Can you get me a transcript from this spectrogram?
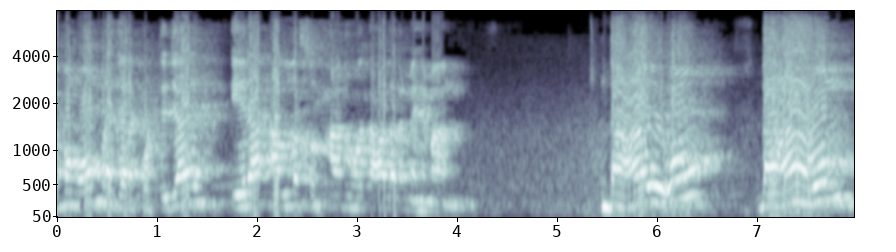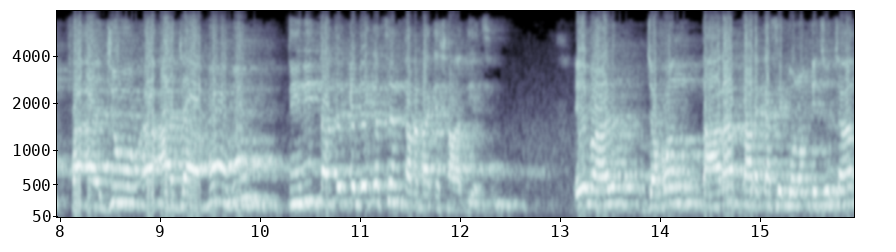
এবং ওমরা যারা করতে যায়, এরা আল্লাহ সুবহানাহু ওয়া তাআলার মেহমান। দাআউহু, দাআহুম ফাআজু আজাবুহু তিনি তাদেরকে ডেকেছেন, তারা তাকে সাড়া দিয়েছেন। এবার যখন তারা তার কাছে কোনো কিছু চান,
